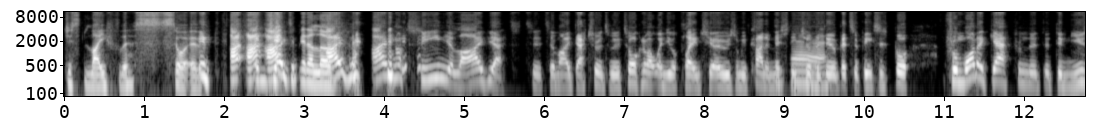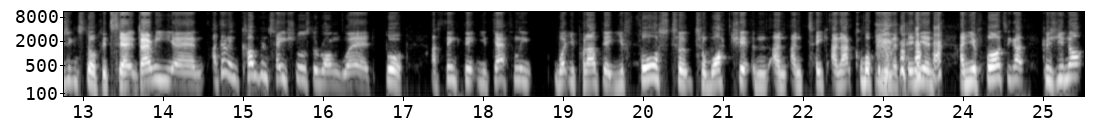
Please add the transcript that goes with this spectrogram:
just lifeless sort of It, I, I, inject a bit of love. I've, I've not seen you live yet, to, to my detriment. We were talking about when you were playing shows, and we've kind of missed each other doing bits and pieces. But from what I get from the, the, the music and stuff, it's uh, very, um, I don't know, confrontational is the wrong word, but I think that you definitely, what you put out there, you're forced to, to watch it and, and, and take, and that come up with an opinion, and you're forced to, because you're not,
